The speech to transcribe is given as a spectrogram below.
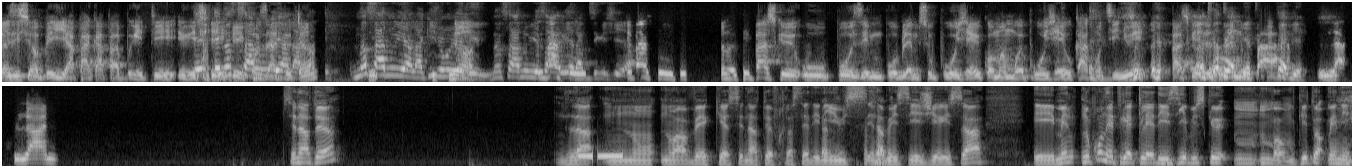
Transisyon pe y a pa kapabrite rete konza de tan. Nan sa nou y a la, ki joun yon il? Nan sa nou y a sa y a la dirije ya? Se paske ou pose m problem sou proje, koman mwen proje ou ka kontinue. Paske la... Senateur? La nou avek senateur Fransè Denis, se nan bese jere sa. E men nou konen tre kler desi, pwiske, bon, mkito ap meni.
